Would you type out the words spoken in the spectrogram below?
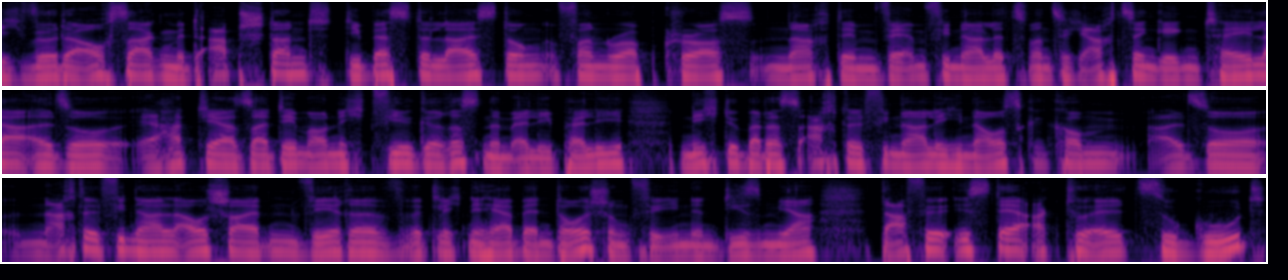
Ich würde auch sagen, mit Abstand die beste Leistung von Rob Cross nach dem WM-Finale 2018 gegen Taylor. Also er hat ja seitdem auch nicht viel gerissen im Eli Pelli, nicht über das Achtelfinale hinausgekommen. Also ein Achtelfinale ausscheiden wäre wirklich eine herbe Enttäuschung für ihn in diesem Jahr. Dafür ist er aktuell zu gut.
